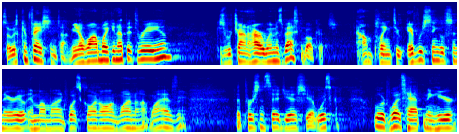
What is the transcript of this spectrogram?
So it's confession time. You know why I'm waking up at 3 a.m.? Because we're trying to hire a women's basketball coach. I'm playing through every single scenario in my mind. What's going on? Why not? Why has it? The person said yes, yeah. What's, Lord, what's happening here?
